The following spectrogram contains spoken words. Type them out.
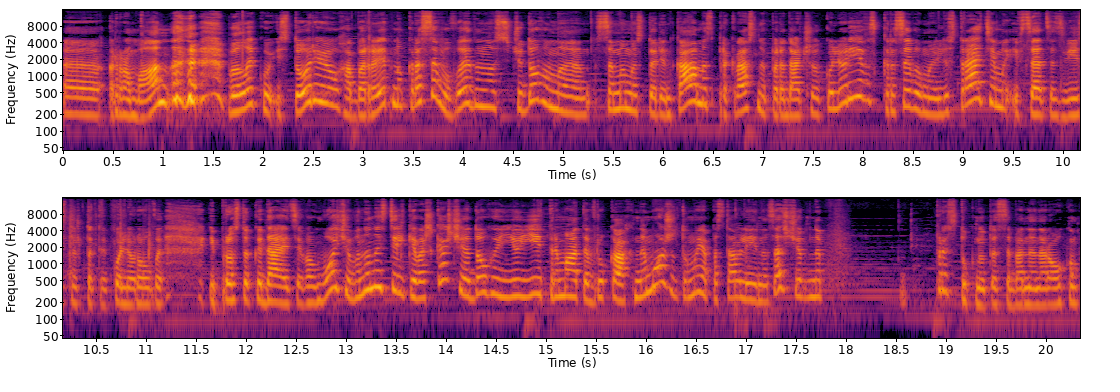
Е, Роман, велику історію, габаритну, красиво видану, з чудовими самими сторінками, з прекрасною передачею кольорів, з красивими ілюстраціями, і все це, звісно ж таки, кольорове і просто кидається вам в очі. Воно настільки важке, що я довго її тримати в руках не можу, тому я поставлю її назад, щоб не пристукнути себе ненароком.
